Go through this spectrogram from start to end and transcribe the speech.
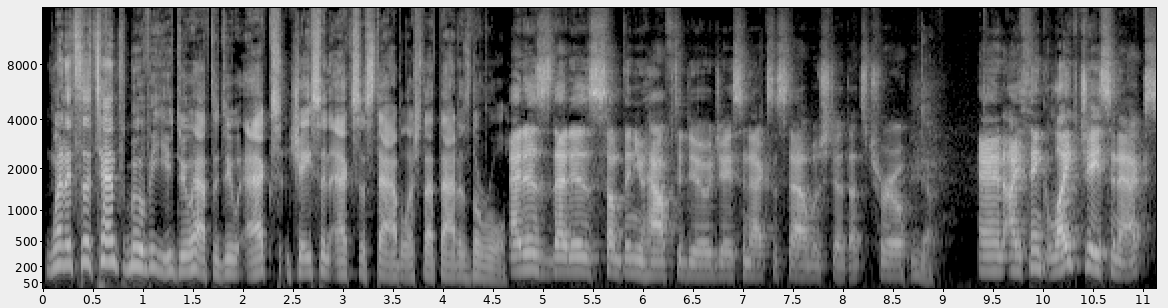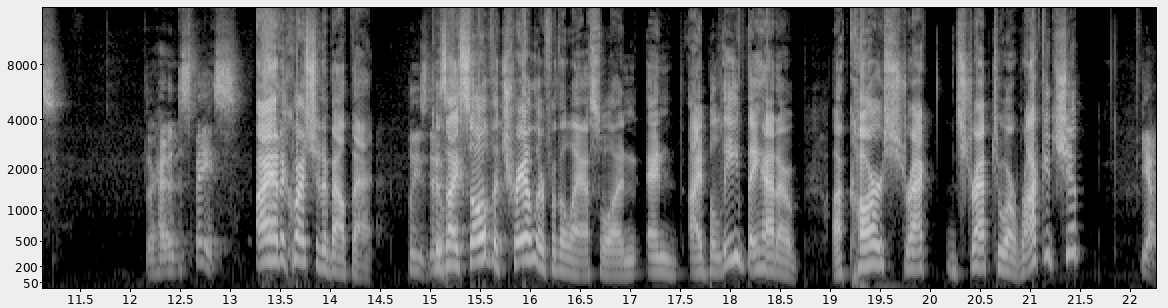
When it's the tenth movie, you do have to do X. Jason X established that that is the rule. That is that is something you have to do. Jason X established it. That's true. Yeah. And I think like Jason X, they're headed to space. I had a question about that Please do. because I saw the trailer for the last one, and I believe they had a a car strapped strapped to a rocket ship. Yeah.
